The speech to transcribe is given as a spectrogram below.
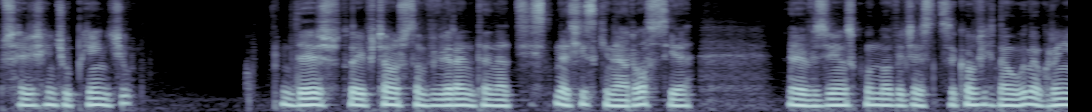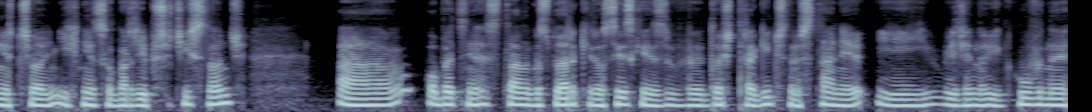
65, gdyż tutaj wciąż są wywierane te nacis- naciski na Rosję, w związku, no wiecie, z konflikt na, na Ukrainie trzeba ich nieco bardziej przycisnąć, a obecnie stan gospodarki rosyjskiej jest w dość tragicznym stanie i wiecie, no i główny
